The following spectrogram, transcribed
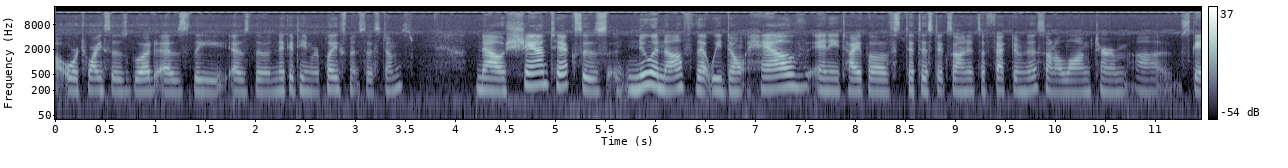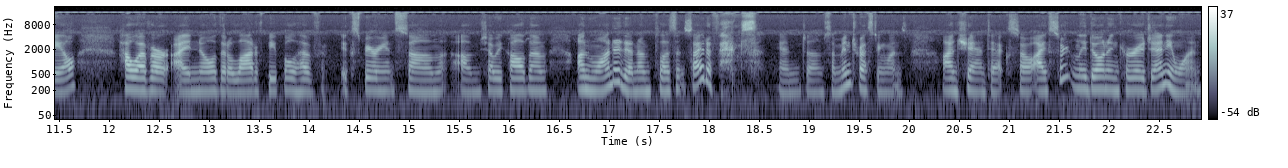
uh, or twice as good as the, as the nicotine replacement systems. Now, Chantix is new enough that we don't have any type of statistics on its effectiveness on a long-term uh, scale. However, I know that a lot of people have experienced some, um, shall we call them, unwanted and unpleasant side effects, and um, some interesting ones on Chantix. So I certainly don't encourage anyone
